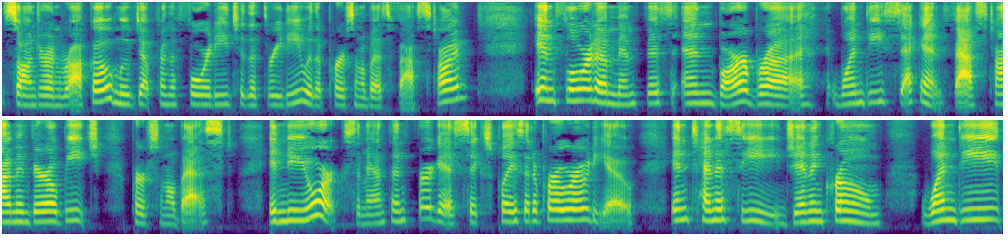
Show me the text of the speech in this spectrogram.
Sandra and Rocco moved up from the 4D to the 3D with a personal best fast time. In Florida, Memphis and Barbara, 1D second, fast time in Vero Beach, personal best. In New York, Samantha and Fergus, sixth place at a pro rodeo. In Tennessee, Jen and Chrome, 1D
